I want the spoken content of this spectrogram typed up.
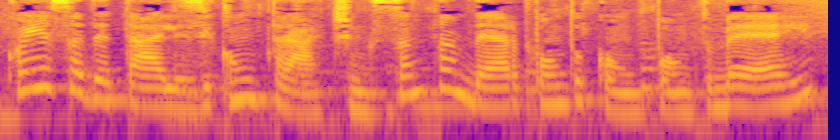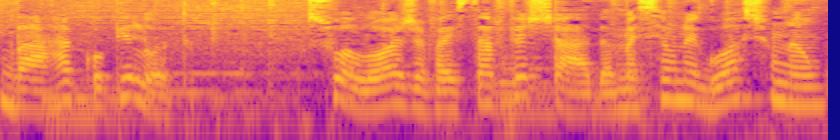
Conheça detalhes e contrate em santander.com.br/barra copiloto. Sua loja vai estar fechada, mas seu negócio não.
